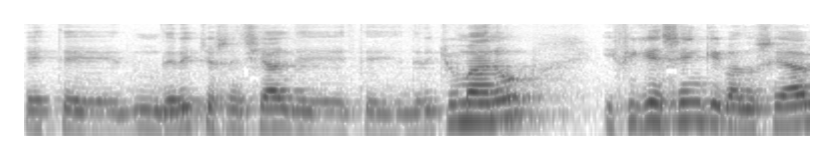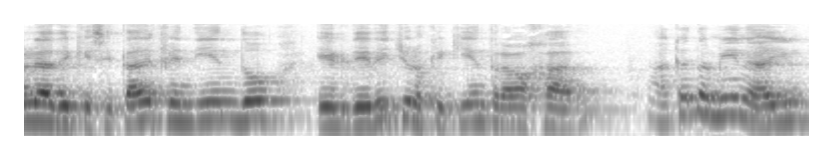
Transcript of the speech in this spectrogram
este, un derecho esencial de este, derecho humano, y fíjense en que cuando se habla de que se está defendiendo el derecho de los que quieren trabajar, acá también hay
